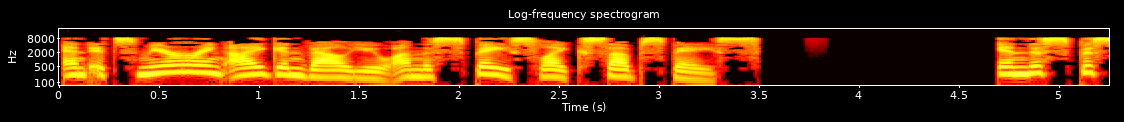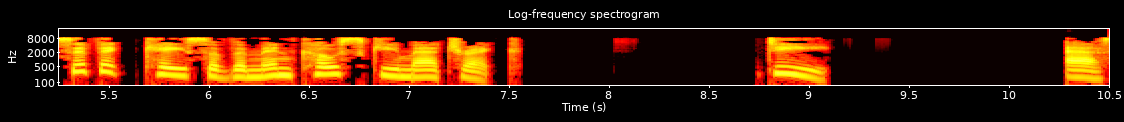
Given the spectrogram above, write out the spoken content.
and its mirroring eigenvalue on the space-like subspace. In the specific case of the Minkowski metric, d s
